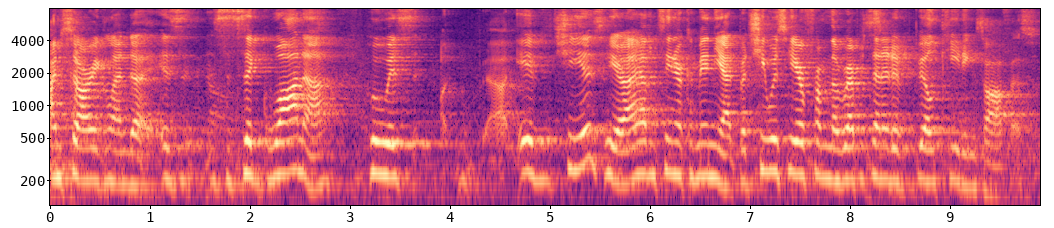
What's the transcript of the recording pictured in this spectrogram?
I'm sorry, Glenda, is Ziguana, who is, uh, if she is here, I haven't seen her come in yet, but she was here from the Representative Bill Keating's office.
